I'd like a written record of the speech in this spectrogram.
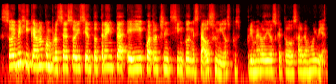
Soy mexicano con proceso I-130 e I-485 en Estados Unidos. Pues primero Dios que todo salga muy bien.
